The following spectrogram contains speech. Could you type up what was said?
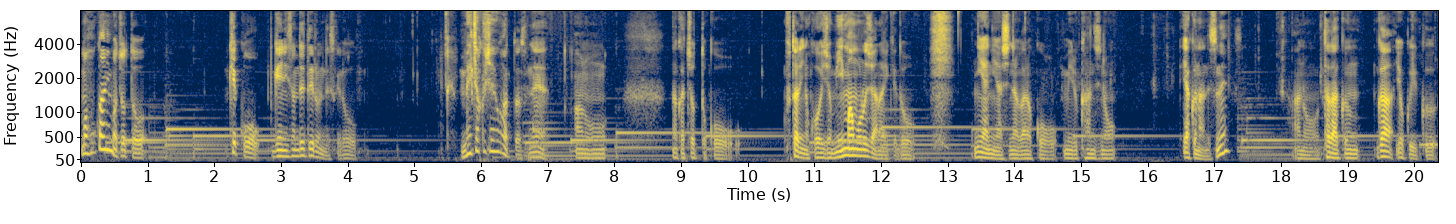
まあ他にもちょっと結構芸人さん出てるんですけどめちゃくちゃ良かったですね。あのなんかちょっとこう2人の恋路を見守るじゃないけどニヤニヤしながらこう見る感じの役なんですね。あの多田君がよく行く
